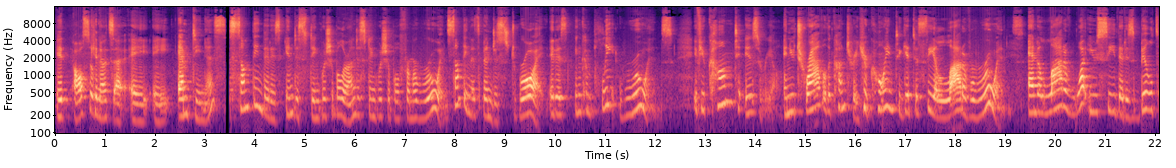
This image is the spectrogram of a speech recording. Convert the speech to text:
It also connotes a, a, a, emptiness, something that is indistinguishable or undistinguishable from a ruin, something that's been destroyed. It is in complete ruins. If you come to Israel and you travel the country, you're going to get to see a lot of ruins. And a lot of what you see that is built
